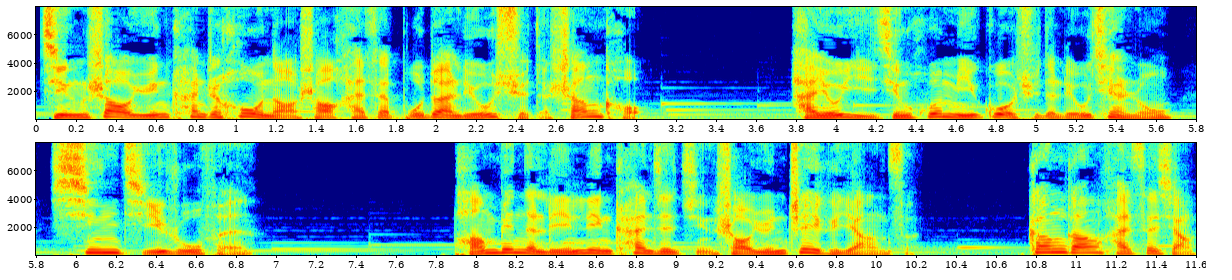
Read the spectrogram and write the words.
景少云看着后脑勺还在不断流血的伤口，还有已经昏迷过去的刘倩蓉，心急如焚。旁边的琳琳看见景少云这个样子。刚刚还在想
